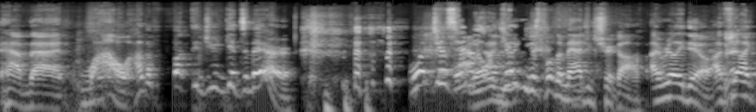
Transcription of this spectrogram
have that. Wow. How the fuck did you get to there? what just happened? Well, I feel like you just pulled a magic trick off. I really do. I feel like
